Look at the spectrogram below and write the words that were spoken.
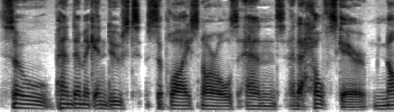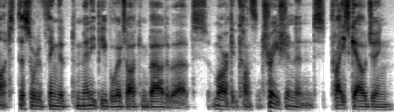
So, pandemic induced supply snarls and, and a health scare, not the sort of thing that many people are talking about, about market concentration and price gouging.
